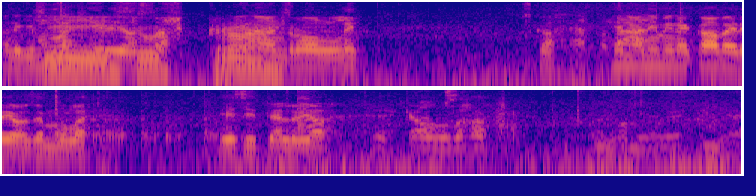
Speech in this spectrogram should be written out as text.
ainakin mun Jesus kirjoissa Christ. Henan rolli. Koska Hena-niminen kaveri on sen mulle esitellyt ja ehkä ollut vähän kuivamieleen tie.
